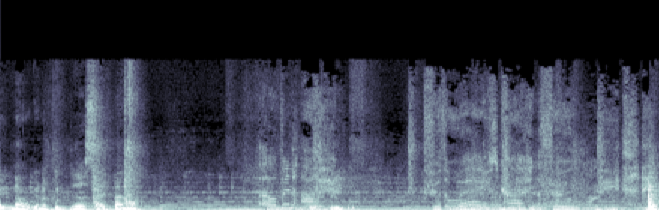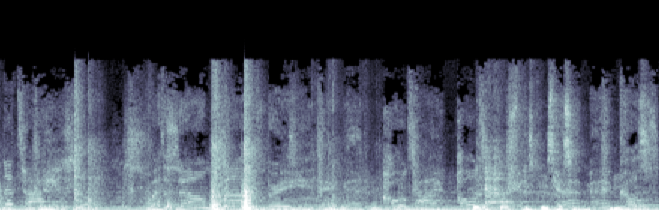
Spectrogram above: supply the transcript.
Okay, now we're gonna put the side panel. Open Okay, feel the waves um, cut through me, hypnotized. By the sounds I'm breathing in. Hold tight, hold Okay, of course, this case has some really nice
